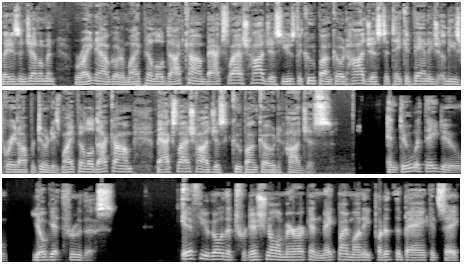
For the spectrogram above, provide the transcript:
Ladies and gentlemen, right now go to mypillow.com backslash Hodges. Use the coupon code Hodges to take advantage of these great opportunities. Mypillow.com backslash Hodges, coupon code Hodges. And do what they do. You'll get through this. If you go the traditional American, make my money, put it in the bank and say,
